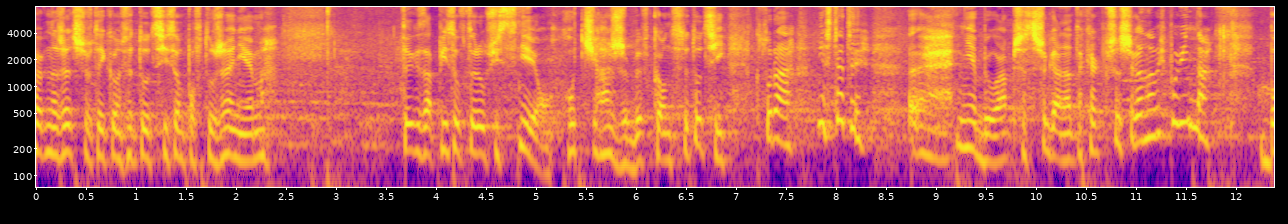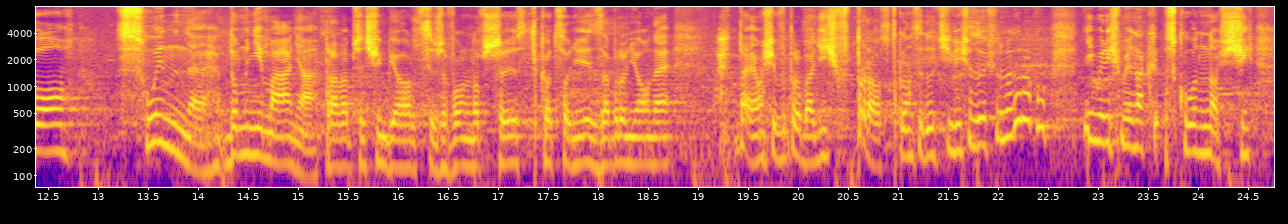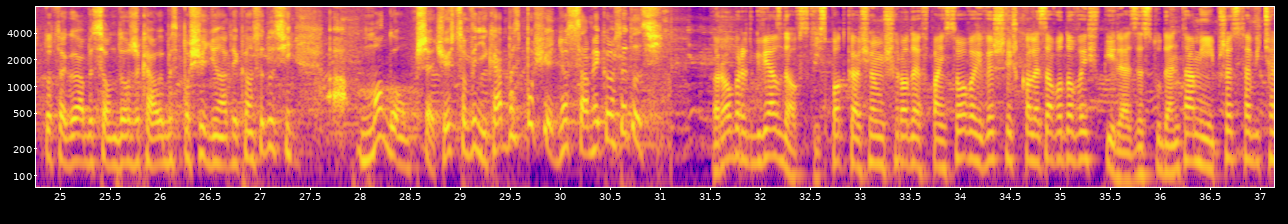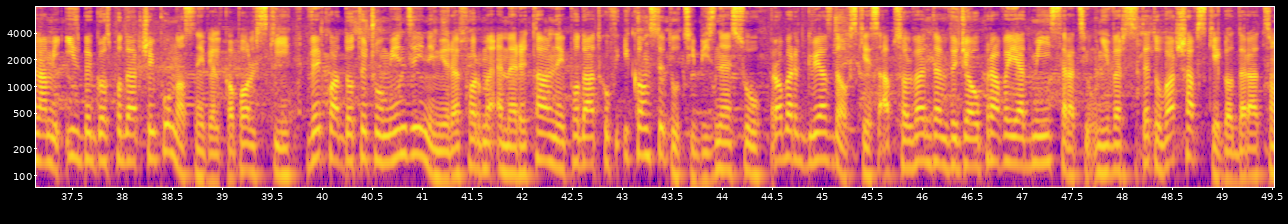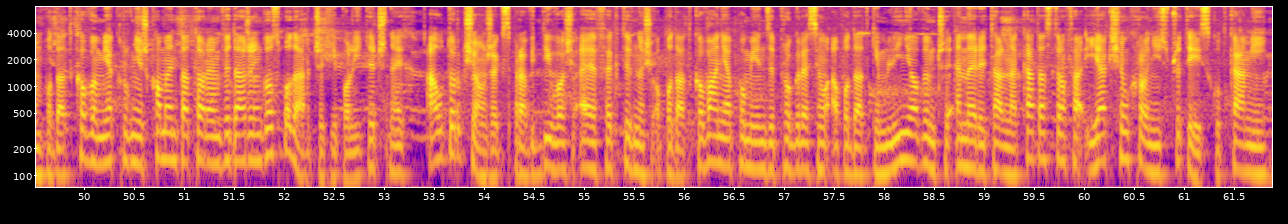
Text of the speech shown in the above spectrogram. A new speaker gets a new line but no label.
pewne rzeczy w tej konstytucji są powtórzeniem tych zapisów, które już istnieją, chociażby w konstytucji, która niestety e, nie była przestrzegana tak, jak przestrzegana być powinna, bo słynne domniemania prawa przedsiębiorcy, że wolno wszystko, co nie jest zabronione, dają się wyprowadzić wprost Konstytucji 1997 roku. Nie mieliśmy jednak skłonności do tego, aby sądy orzekały bezpośrednio na tej Konstytucji, a mogą przecież, co wynika bezpośrednio z samej Konstytucji.
Robert Gwiazdowski spotkał się w środę w Państwowej Wyższej Szkole Zawodowej w Pile ze studentami i przedstawicielami Izby Gospodarczej Północnej Wielkopolski. Wykład dotyczył m.in. reformy emerytalnej, podatków i konstytucji biznesu. Robert Gwiazdowski jest absolwentem Wydziału Prawa i Administracji Uniwersytetu Warszawskiego, doradcą podatkowym, jak również komentatorem wydarzeń gospodarczych i politycznych. Autor książek Sprawiedliwość a efektywność opodatkowania pomiędzy progresją a podatkiem liniowym czy emerytalna katastrofa i jak się chronić przed jej skutkami.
